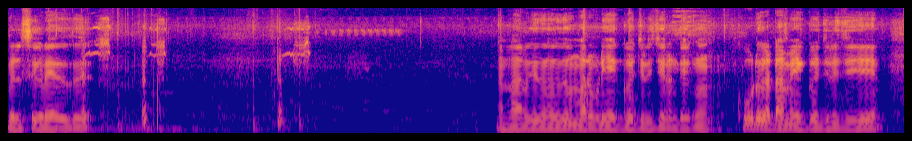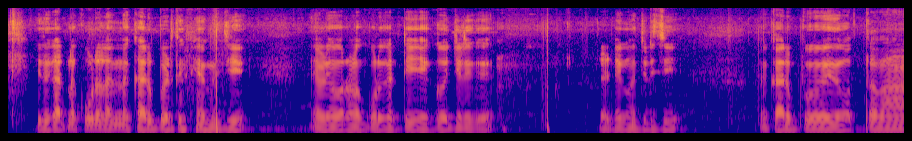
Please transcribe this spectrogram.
பெல்ஸு கிடையாது இது. நல்லா இருக்குது இது இதுவும் மறுபடியும் எக் வச்சிருச்சு ரெண்டு எக்கும் கூடு கட்டாமல் எக் வச்சிருச்சு. இது கட்டின கூடெல்லாம் இந்த கருப்பு எடுத்துக்கிட்டே இருந்துச்சு. எப்படியும் ஓரளவுக்கு கூடு கட்டி எக் வச்சிருக்கு. ரெண்டு எக்கும் வச்சிருச்சு. இந்த கருப்பு இது ஒத்த தான்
